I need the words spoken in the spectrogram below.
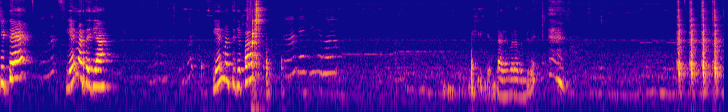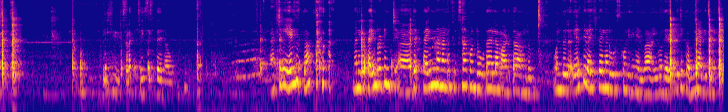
ಚಿಟ್ಟೆ, ಏನು ಮಾಡ್ತಾ ಇದೀಯಾ? ಏನು ಮಾಡ್ತಿದ್ಯಪ್ಪ? ಹಣೆ ಬರ ಬಂದಿದೆ. ಇಟ್ಕೊಳಕ್ಕೆ ಕೈ ಸಿಗ್ತಾ ನಾವು ಆ್ಯಕ್ಚುಲಿ ಏನು ಗೊತ್ತಾ? ನನಗೆ ಟೈಮ್ ರೊಟೀನ್ ಅದೇ ಟೈಮ್ನ ನಾನು ಫಿಕ್ಸ್ ಮಾಡಿಕೊಂಡು ಊಟ ಎಲ್ಲ ಮಾಡ್ತಾ ಒಂದು ಒಂದು ಹೆಲ್ತಿ ಲೈಫ್ ಸ್ಟೈಲ್ನ ರೂಢಿಸ್ಕೊಂಡಿದ್ದೀನಿ ಅಲ್ವಾ? ಈಗ ಒಂದು ಎರಡು ಕೆ ಜಿ ಕಮ್ಮಿ ಆಗಿದ್ದೀನಿ. ಕೂಡ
